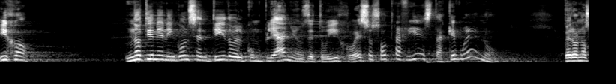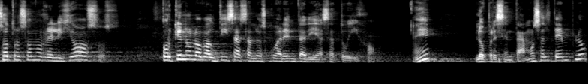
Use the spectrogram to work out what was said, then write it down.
hijo, no tiene ningún sentido el cumpleaños de tu hijo, eso es otra fiesta, qué bueno. Pero nosotros somos religiosos. ¿Por qué no lo bautizas a los 40 días a tu hijo? ¿Eh? Lo presentamos al templo,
